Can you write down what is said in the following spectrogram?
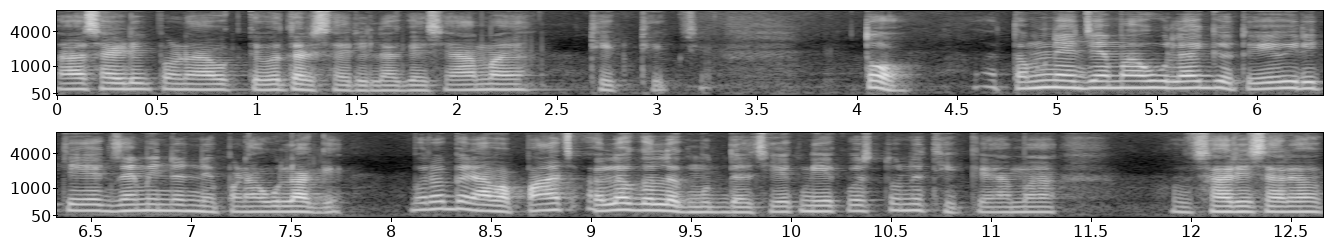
આ સાઈડ પણ આ વખતે વધારે સારી લાગે છે, આમાં ઠીક ઠીક છે. તો તમને જેમ આવું લાગ્યું તો એવી રીતે એક્ઝામિનરને પણ આવું લાગે. બરાબર? આવા પાંચ અલગ અલગ મુદ્દા છે, એકની એક વસ્તુ નથી કે આમાં સારી સારા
